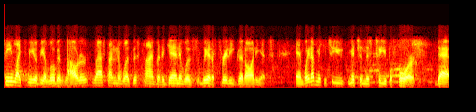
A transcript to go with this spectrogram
seemed like to me it would be a little bit louder last time than it was this time. But again, it was we had a pretty good audience. And Wade, I've mentioned to you mentioned this to you before that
